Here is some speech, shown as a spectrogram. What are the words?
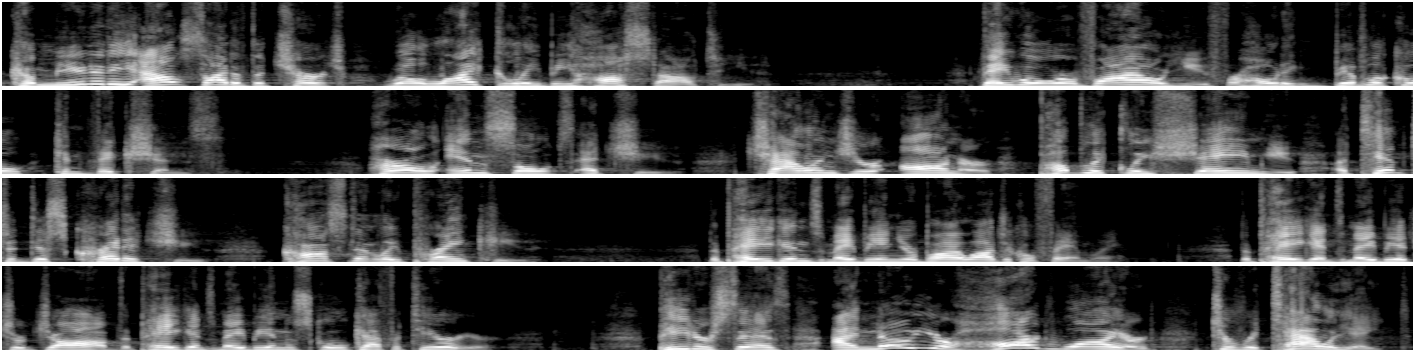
community outside of the church will likely be hostile to you. They will revile you for holding biblical convictions, hurl insults at you, challenge your honor, publicly shame you, attempt to discredit you, constantly prank you. The pagans may be in your biological family. The pagans may be at your job. The pagans may be in the school cafeteria. Peter says, I know you're hardwired to retaliate,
